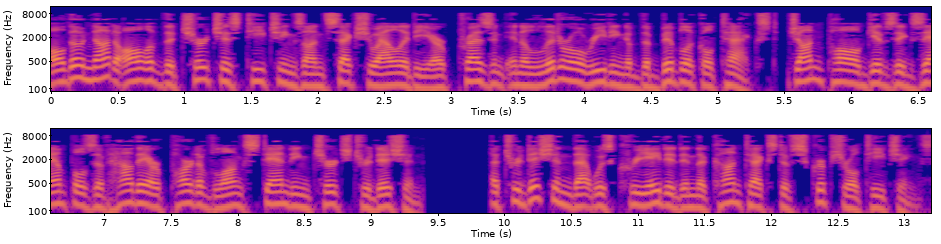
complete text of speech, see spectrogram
Although not all of the Church's teachings on sexuality are present in a literal reading of the biblical text, John Paul gives examples of how they are part of long-standing Church tradition—a tradition that was created in the context of scriptural teachings.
